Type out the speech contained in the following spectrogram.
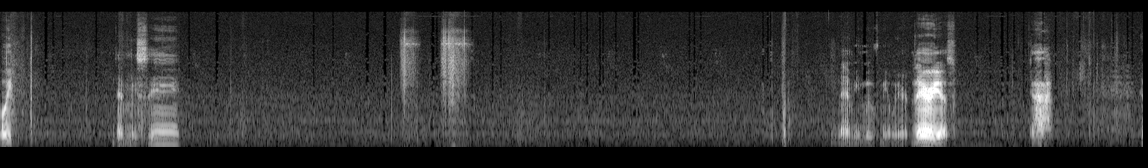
Wait. Let me see. Let me move me over here. There he is. Ah. This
